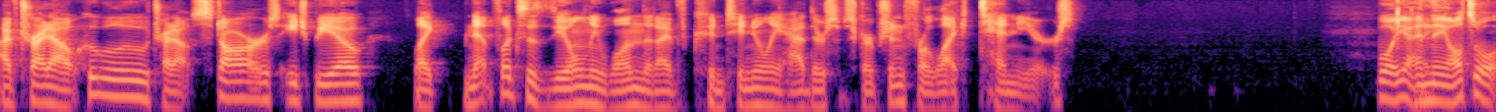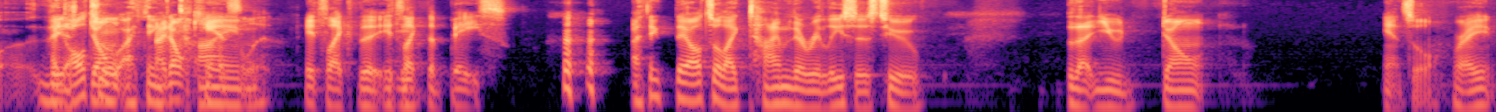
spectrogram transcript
i've tried out hulu tried out stars hbo like netflix is the only one that i've continually had their subscription for like 10 years. Well, yeah, and they also they I also I think i don't time- cancel it it's like the it's Yeah. like the base I think they also like time their releases too, so that you don't cancel, right?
